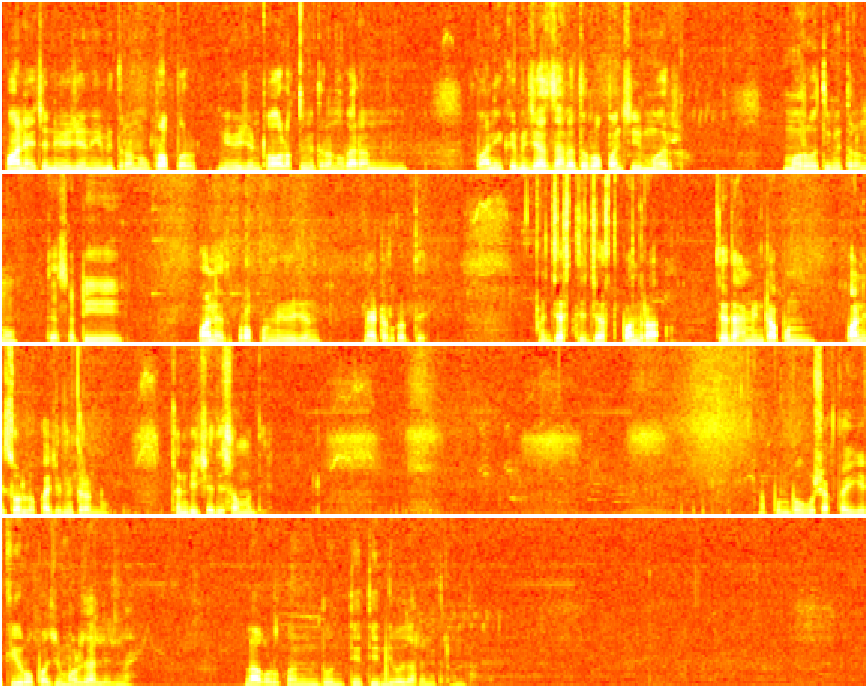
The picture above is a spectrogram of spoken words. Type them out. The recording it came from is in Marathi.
पाण्याचं नियोजन हे मित्रांनो प्रॉपर नियोजन ठेवावं लागतं मित्रांनो. कारण पाणी कमी जास्त झालं तर रोपांची मर मर होते मित्रांनो. त्यासाठी पाण्याचं प्रॉपर नियोजन मॅटर करते. जास्तीत जास्त पंधरा ते दहा मिनटं आपण पाणी सोडलं पाहिजे मित्रांनो थंडीच्या दिवसामध्ये. आपण बघू शकता एकही रोपाची मर झालेली नाही. लागवड करून दोन ते तीन दिवस झाले मित्रांनो.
